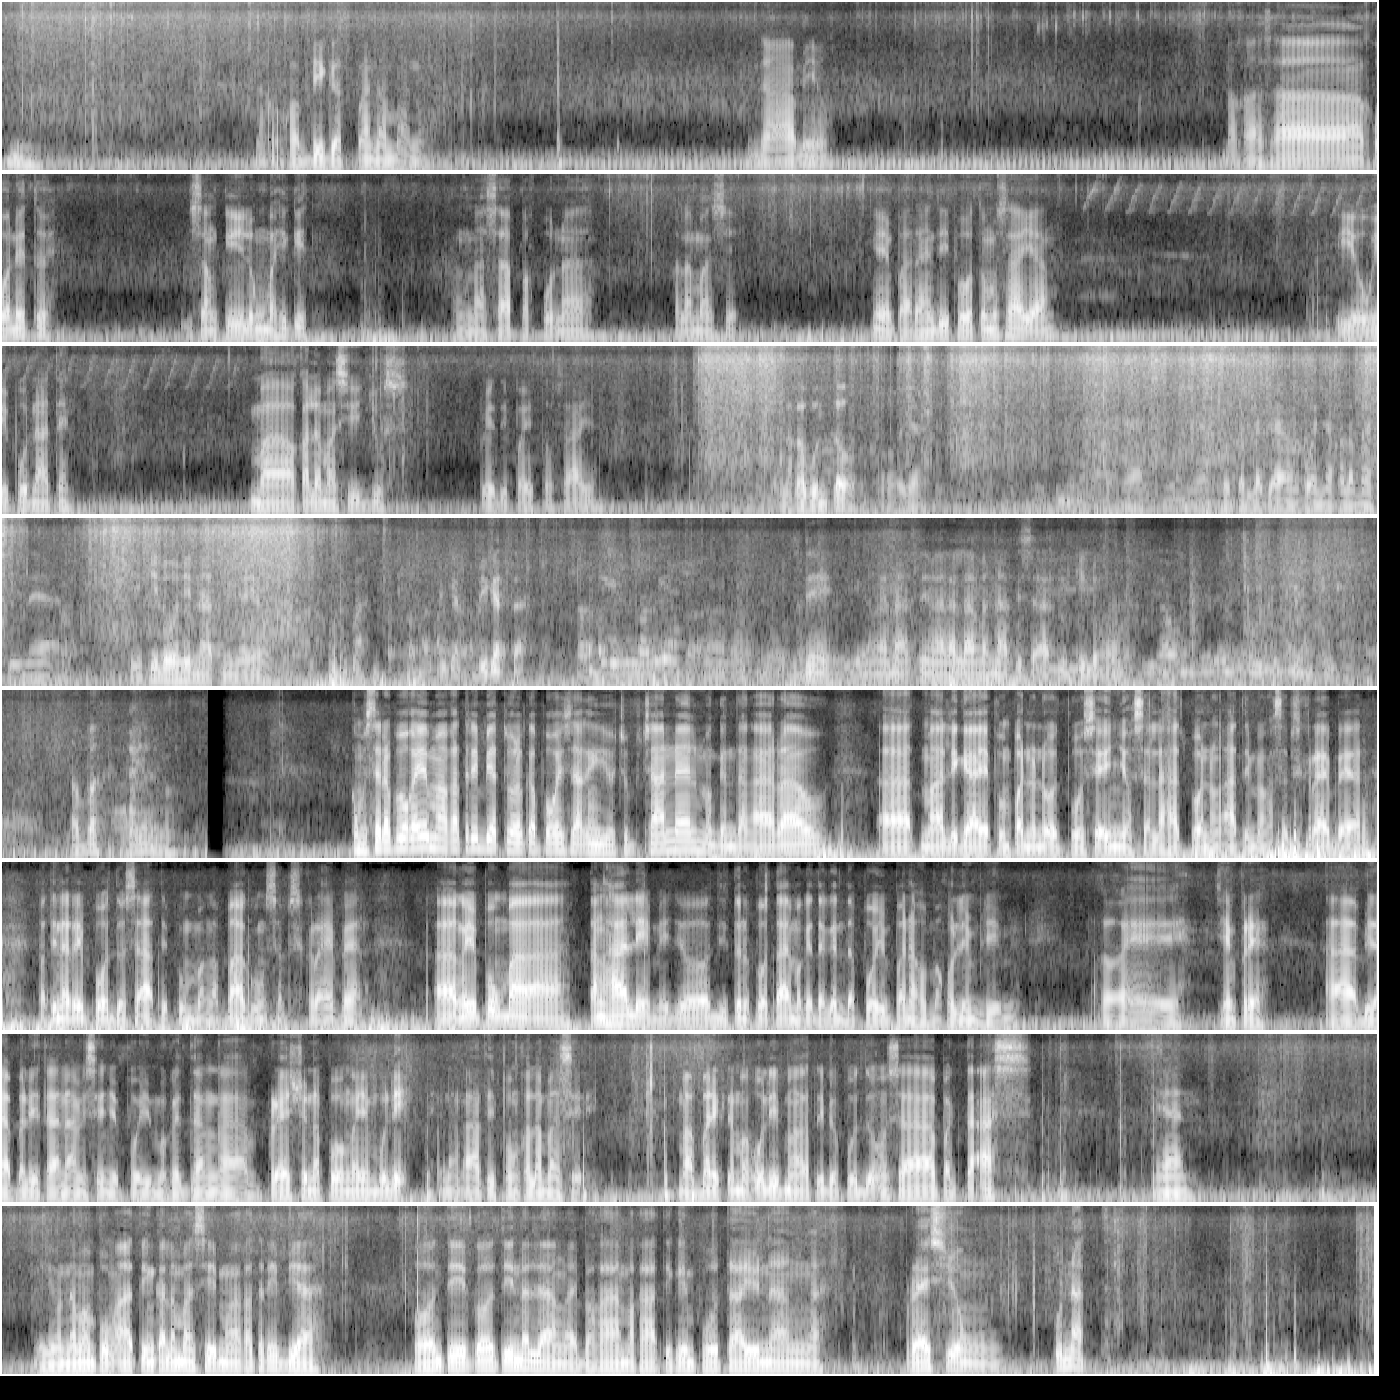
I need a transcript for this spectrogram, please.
Hmm. Ako, kabigat pa naman. Oh. Dami oh. Baka sa kuha nito eh. Isang kilong mahigit. Ang nasapak po na kalamansi. Ngayon, para hindi po ito masayang, iuwi po natin. Makalamansi juice. Pwede pa ito, sayang. Nakabunto. O, oh, yan. Yan. Yan po talaga ang kuha niya kalamansi na yan. Kikiluhin natin ngayon. Ba, mabigat-bigat ah. Oo. Hindi, yung natin, malalaman natin sa ating kiluhan. Aba, ayan oh. Kumusta na po kayo mga katribi at welcome po kayo sa aking YouTube channel. Magandang araw at maligaya pong panonood po sa inyo sa lahat po ng ating mga subscriber. Pati na rin po do sa ating pong mga bagong subscriber. Ah, ngayon pong ma- ah, tanghali, medyo dito na po tayo. Maganda-ganda po yung panahon, makulimlim. Ako eh, siyempre, ah, binabalita namin sa inyo po yung magandang ah, presyo na po ngayon muli ng ating pong kalamansi. Mabalik naman ulit mga katribi po doon sa pagtaas. Ayan. Yung naman pong ating kalamansi mga katribya, konti-konti na lang ay baka makatikim po tayo ng ah, presyong unat.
